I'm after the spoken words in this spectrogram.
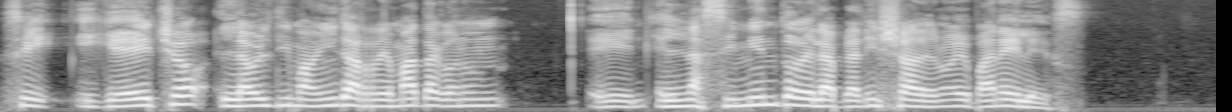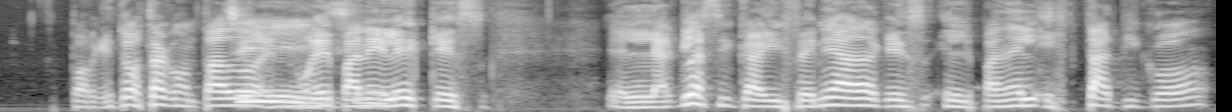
Sí, y que de hecho la última vinita remata con un eh, el nacimiento de la planilla de nueve paneles. Porque todo está contado Sí, en nueve sí. paneles, que es la clásica gifeneada, que es el panel estático,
